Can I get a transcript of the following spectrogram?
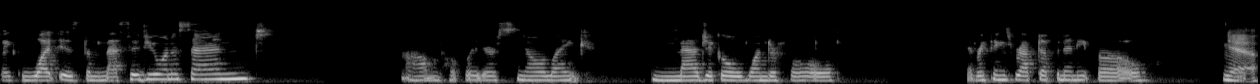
like what is the message you want to send um, hopefully there's no like magical wonderful everything's wrapped up in a neat bow Yeah.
